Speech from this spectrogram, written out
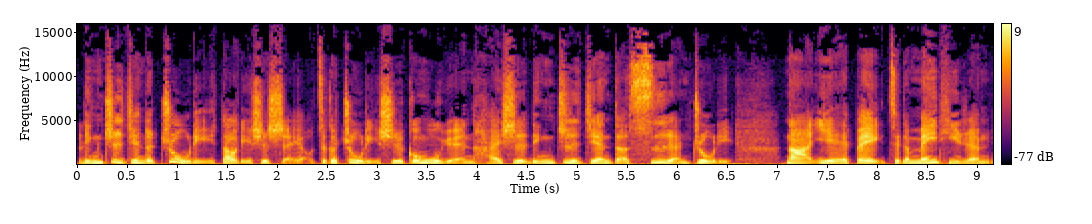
林志坚的助理到底是谁哦？这个助理是公务员还是林志坚的私人助理？那也被这个媒体人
